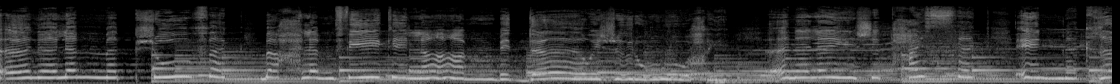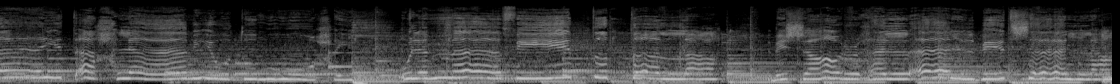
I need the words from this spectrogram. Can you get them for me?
أنا لما بشوفك بحلم فيك العم بتداوي جروحي أنا ليش بحسك إنك غاية أحلامي وطموحي ولما في بتطلع بشعر هالقلب يتشلع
